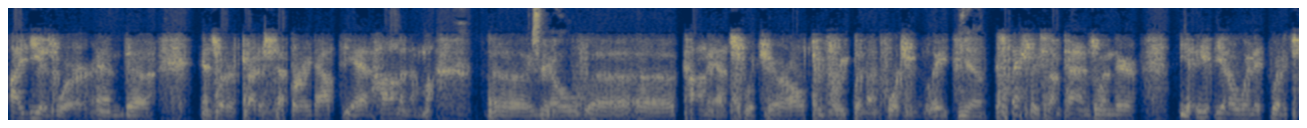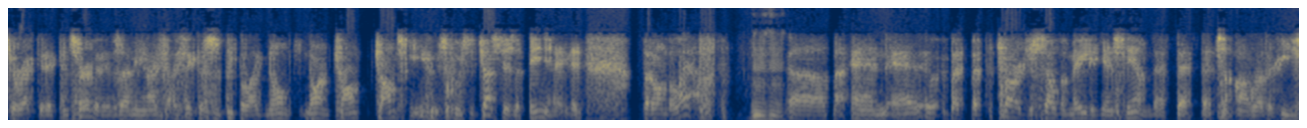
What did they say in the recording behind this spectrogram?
ideas were, and uh, and sort of try to separate out the ad hominem, uh, you know, uh, uh, comments, which are all too frequent, unfortunately. Yeah. Especially sometimes when they're, you, you know, when it when it's directed at conservatives. I mean, I, I think of some people like Norm, Noam Chomsky, who's who's just as opinionated, but on the left. Mm-hmm. Uh, and, and but but the charge is seldom made against him that that that somehow or other he's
